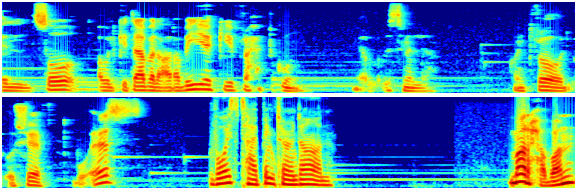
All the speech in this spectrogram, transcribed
الصوت أو الكتابة العربية كيف رح تكون يلا بسم الله control و shift و S Voice typing turned on. مرحبا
